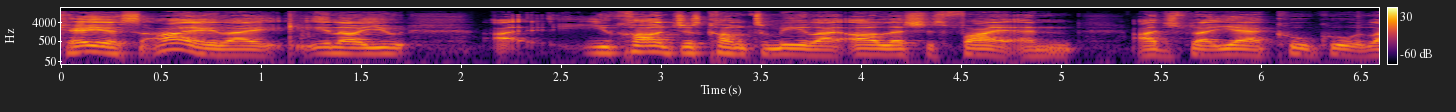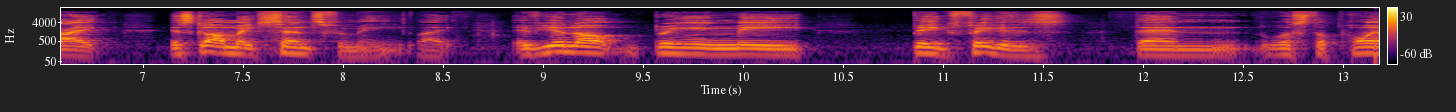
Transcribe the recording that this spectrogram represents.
KSI. Like you know, you I, you can't just come to me like, oh, let's just fight, and I just be like, yeah, cool, cool. Like it's gotta make sense for me. Like if you're not bringing me big figures, then what's the point?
